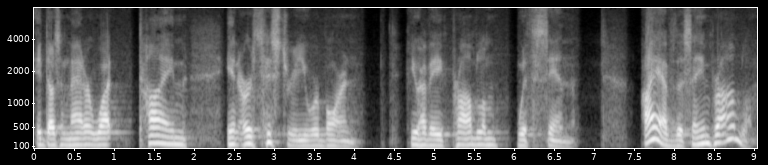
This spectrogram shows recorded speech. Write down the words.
It doesn't matter what time in Earth's history you were born. You have a problem with sin. I have the same problem.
